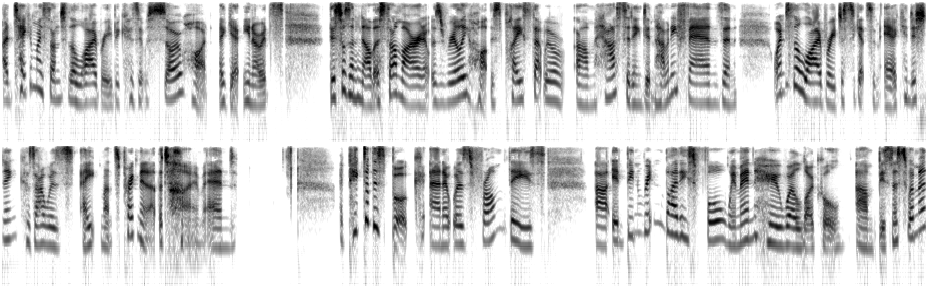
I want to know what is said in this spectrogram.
I'd taken my son to the library because it was so hot. Again, you know, it's this was another summer and it was really hot. This place that we were um, house sitting didn't have any fans, and went to the library just to get some air conditioning because I was eight months pregnant at the time. And I picked up this book, and it was from these. Uh, it'd been written by these four women who were local um, businesswomen,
